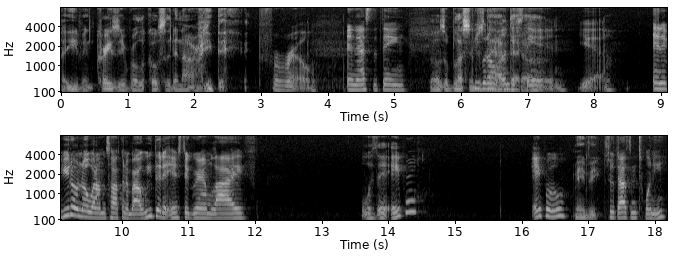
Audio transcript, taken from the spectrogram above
a even crazier roller coaster than I already did. For real, and that's the thing. It was a blessing. People don't understand. That, uh, yeah, and if you don't know what I'm talking about, we did an Instagram live. Was it April? April maybe. 2020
